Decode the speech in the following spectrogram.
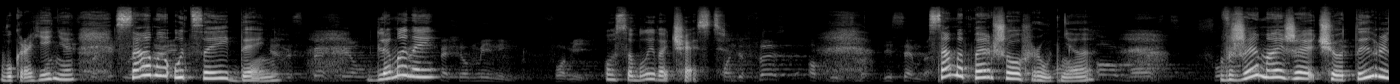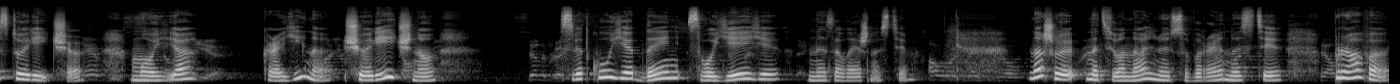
в Україні, саме у цей день для мене особлива честь. On the 1st of December, Саме 1 грудня, вже майже чотири сторіччя, моя країна щорічно святкує День своєї незалежності, нашої національної суверенності, права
